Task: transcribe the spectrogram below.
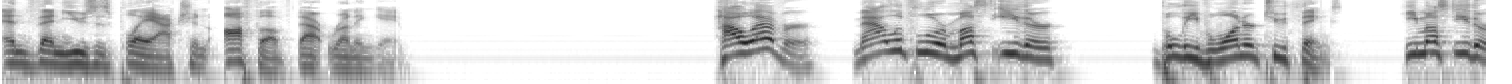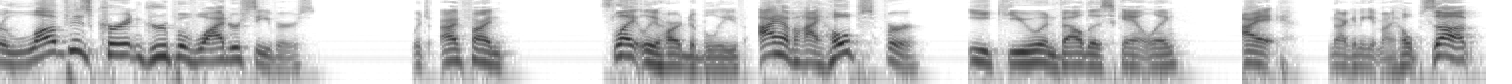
and then uses play action off of that running game. However, Matt LaFleur must either believe one or two things. He must either love his current group of wide receivers, which I find slightly hard to believe. I have high hopes for EQ and Valdes-Scantling. I'm not going to get my hopes up.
